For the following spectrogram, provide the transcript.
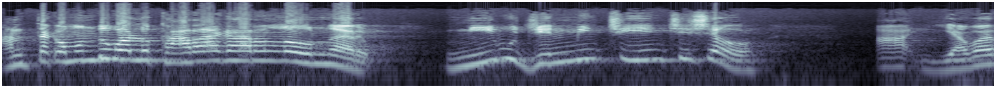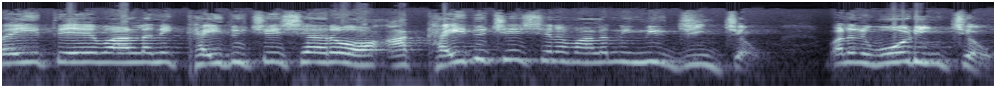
అంతకుముందు వాళ్ళు కారాగారంలో ఉన్నారు. నీవు జన్మించి ఏం చేశావు? ఆ ఎవరైతే వాళ్ళని ఖైదు చేశారో ఆ ఖైదు చేసిన వాళ్ళని నిర్జించావు. వాళ్ళని ఓడించావు.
